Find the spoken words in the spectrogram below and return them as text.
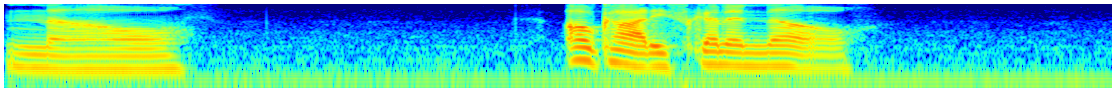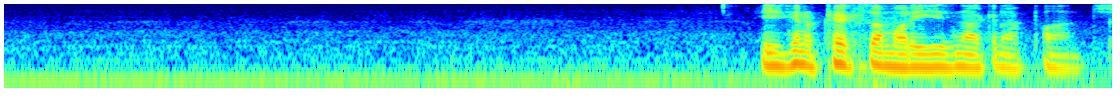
No. Oh god, he's gonna know. He's gonna pick somebody he's not gonna punch.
